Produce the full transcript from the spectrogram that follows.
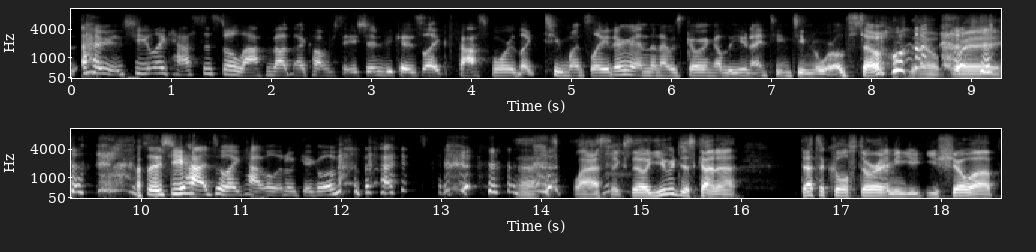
I mean, she like has to still laugh about that conversation because like fast forward like two months later, and then I was going on the U19 team to World. So no way. so she had to like have a little giggle about that. That's classic. So you were just kind of that's a cool story. I mean, you, you show up,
